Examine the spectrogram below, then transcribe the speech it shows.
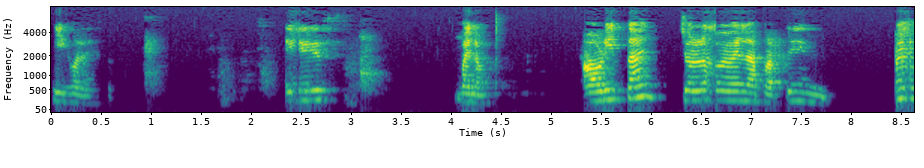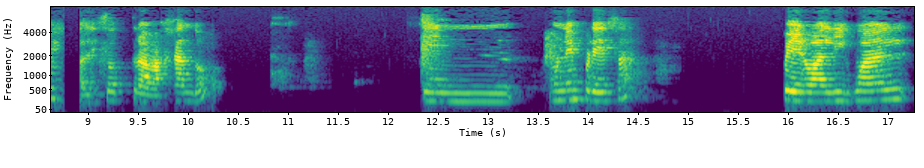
Híjole. Es, bueno, ahorita yo lo veo en la parte, me visualizo trabajando en una empresa, pero al igual,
